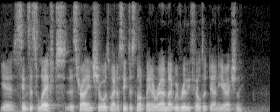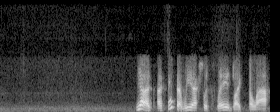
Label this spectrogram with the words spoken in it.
yeah, since it's left Australian shores, mate, or since it's not been around, mate, we've really felt it down here, actually. Yeah, I, think that we actually played like the last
